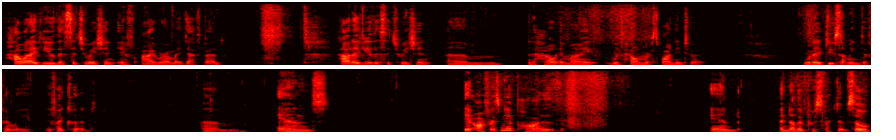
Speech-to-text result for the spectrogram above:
How would I view this situation if I were on my deathbed? How would I view this situation? Um, and how am I with how I'm responding to it? Would I do something differently if I could? Um, and it offers me a pause and another perspective. So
